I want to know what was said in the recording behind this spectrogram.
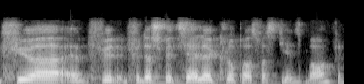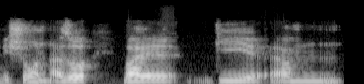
für, äh, für, für das spezielle Clubhaus, was die jetzt bauen, finde ich schon. Also weil die, ähm,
